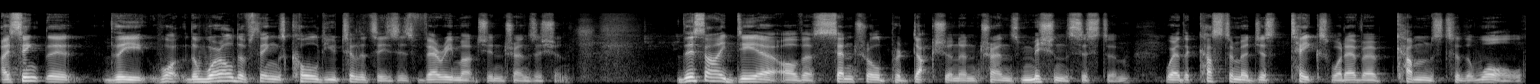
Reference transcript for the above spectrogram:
I think the, the, what, the world of things called utilities is very much in transition. This idea of a central production and transmission system where the customer just takes whatever comes to the wall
